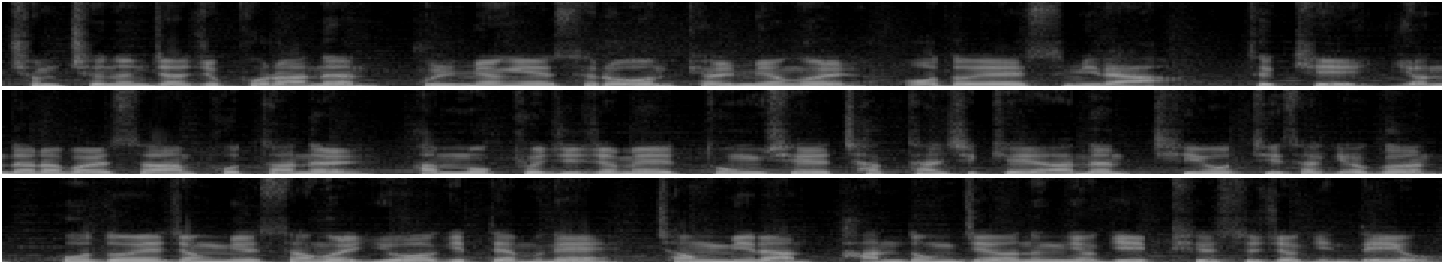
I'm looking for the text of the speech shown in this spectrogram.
춤추는 자주포라는 불명예스러운 별명을 얻어야 했습니다. 특히 연달아 발사한 포탄을 한 목표 지점에 동시에 착탄시켜야 하는 TOT 사격은 고도의 정밀성을 요하기 때문에 정밀한 반동 제어 능력이 필수적인데요.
